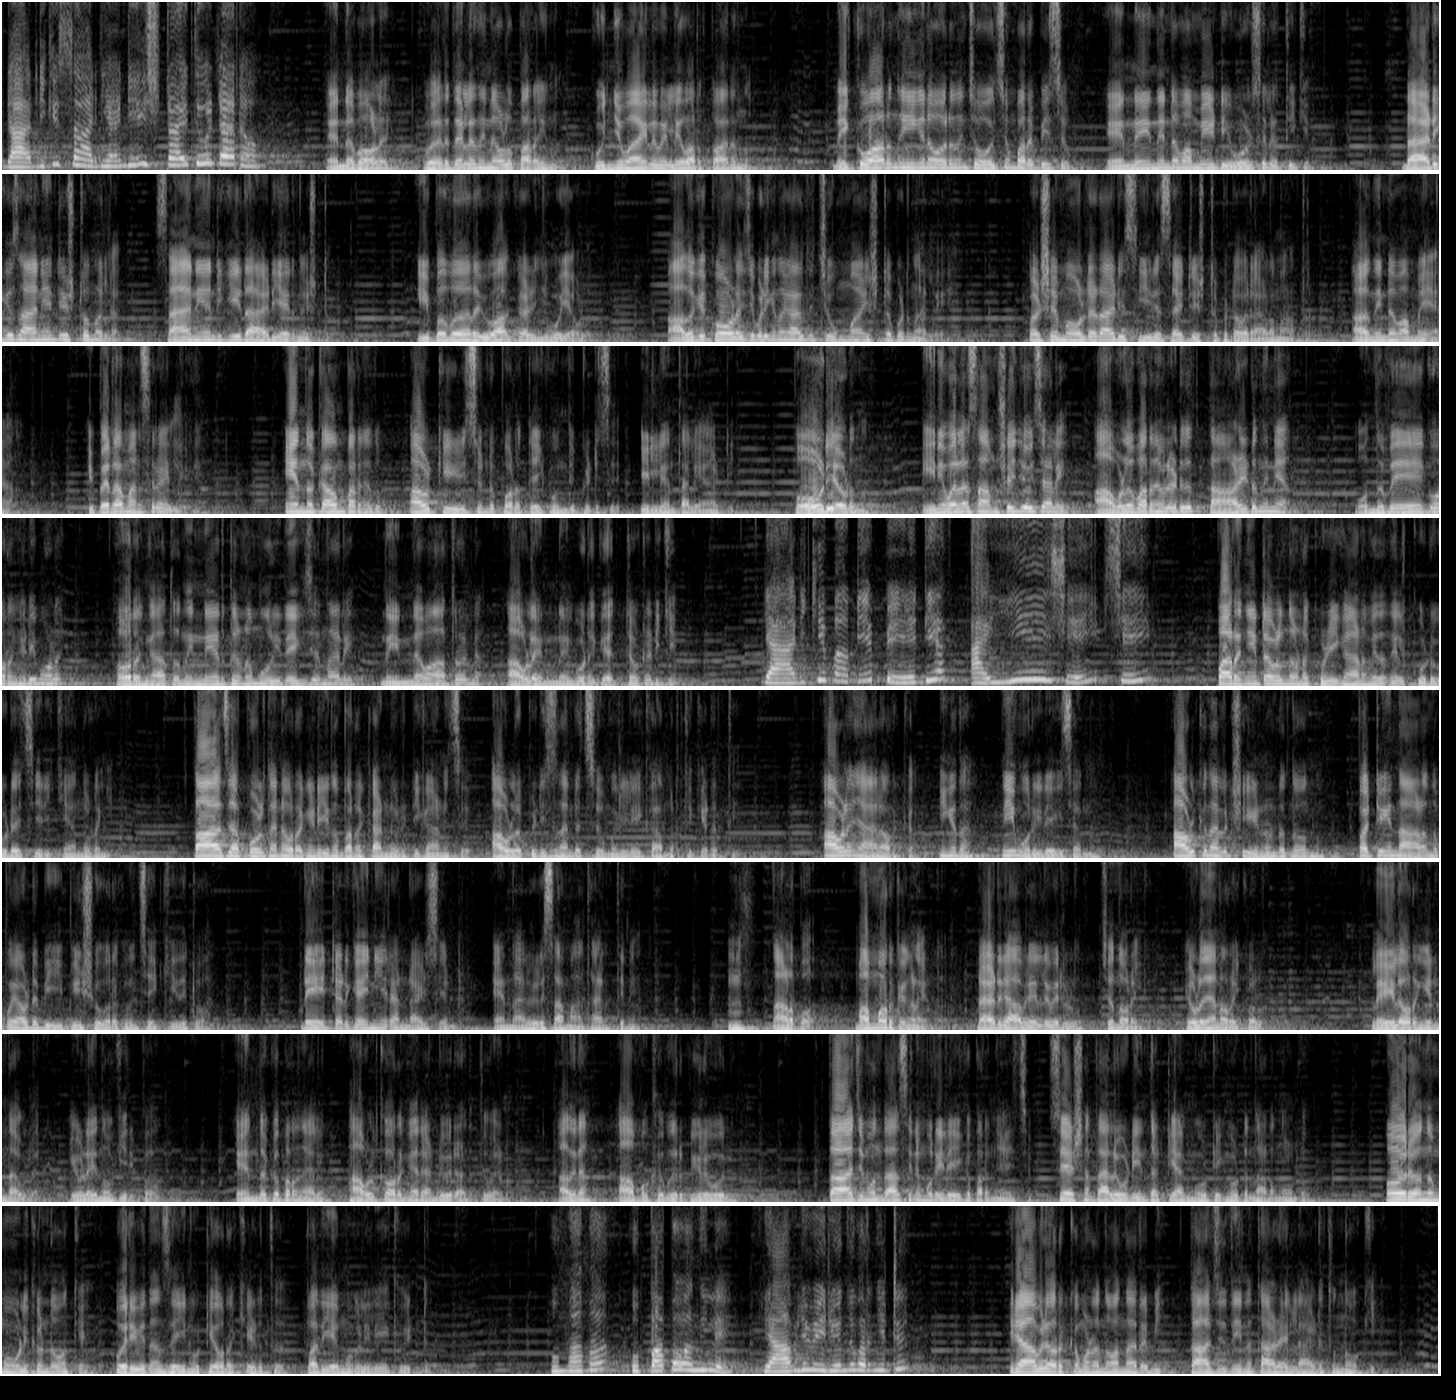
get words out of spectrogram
ഡാഡിക്ക് സാനിയാന്റെ ഇഷ്ടമായതുകൊണ്ടാണോ എന്റെ മോളെ വെറുതെ അല്ല അവൾ പറയുന്നു കുഞ്ഞുവായിൽ വലിയ വർത്താനെന്ന്. മിക്കവാറും നീ ഇങ്ങനെ ഓരോന്നും ചോദിച്ചും പറപ്പിച്ചും എന്നെയും നിന്റെ മമ്മിയും ഡിവോഴ്സിൽ എത്തിക്കും ഡാഡിക്ക് സാനിയന്റെ ഇഷ്ടമൊന്നുമല്ല. സാനിയന്റെക്ക് ഈ ഡാഡിയായിരുന്നു ഇഷ്ടം. ഇപ്പോൾ വേറെ വിവാഹം കഴിഞ്ഞു പോയി അവൾ. അതൊക്കെ കോളേജിൽ പഠിക്കുന്ന കാലത്ത് ചുമ്മാ ഇഷ്ടപ്പെടുന്നതല്ലേ. പക്ഷേ മോളുടെ ഡാഡി സീരിയസ് ആയിട്ട് ഇഷ്ടപ്പെട്ട ഒരാളെ മാത്രം. അത് നിന്റെ മമ്മയാ. ഇപ്പം എല്ലാം മനസ്സിലായില്ലേ? എന്നൊക്കെ അവൻ പറഞ്ഞതും അവൾ കീഴിച്ചുകൊണ്ട് പുറത്തേക്ക് ഉന്തിപ്പിടിച്ച് ഇല്ലെന്ന് തലയാട്ടി പോടി അവിടുന്ന്. ഇനി വല്ല സംശയം ചോദിച്ചാലേ അവൾ പറഞ്ഞ പോലെ എടുത്ത് താഴിടും നിന്നെയാ. ഒന്ന് വേഗം ഉറങ്ങിടി മോളെ. ഉറങ്ങാത്ത നിന്നെ എടുത്തുകൊണ്ട് മുറിയിലേക്ക് ചെന്നാലേ നിന്നെ മാത്രമല്ല അവൾ എന്നെയും കൂടെ ഗെറ്റ് ഔട്ട് അടിക്കും. ഡാഡിക്ക് മമ്മിയെ പേടിയാ. അയ്യേ ഷെയിം ഷെയിം. പറഞ്ഞിട്ട് അവൾ നുണക്കുഴി കാണും വിധത്തിൽ കൂടുകൂടെ ചിരിക്കാൻ തുടങ്ങി. താജ് അപ്പോൾ തന്നെ ഉറങ്ങടിയെന്ന് പറഞ്ഞ് കണ്ണുരുട്ടി കാണിച്ച് അവളെ പിടിച്ച് തന്റെ ചുമലിലേക്ക് അമർത്തി കിടത്തി. അവളെ ഞാൻ ഉറക്കാം ഇങ്ങതാ നീ മുറിയിലേക്ക് ചെന്നു. അവൾക്ക് നല്ല ക്ഷീണമുണ്ടെന്ന് തോന്നുന്നു. പറ്റുമെങ്കിൽ നാളെ ഒന്ന് പോയി അവളുടെ ബി പിയും ഷുഗറൊക്കെ ഒന്ന് ചെക്ക് ചെയ്തിട്ട് വാ. ഡേറ്റ് എടുക്കാൻ ഇനി രണ്ടാഴ്ചയുണ്ട്. എന്നാലും ഒരു സമാധാനത്തിന്. നാളെ പോ. മമ്മ ഉറക്കങ്ങളേ ഉണ്ട്. ഡാഡി രാവിലെ അല്ലേ വരുള്ളൂ? ചെന്ന് ഉറങ്ങിക്കോ. ഇവളെ ഞാൻ ഉറങ്ങിക്കോളാം ലൈല ഉറങ്ങിയിട്ടുണ്ടാവില്ല ഇവളെ നോക്കി ഇരിപ്പാവും. എന്തൊക്കെ പറഞ്ഞാലും അവൾക്ക് ഉറങ്ങാൻ രണ്ടുപേരും അടുത്ത് വേണം. അതിനാ ആ മുഖവീർപ്പികൾ പോലും. താജ് മുന്താസിന് മുറിയിലേക്ക് പറഞ്ഞയച്ചു. ശേഷം തലോടിയും തട്ടി അങ്ങോട്ടും ഇങ്ങോട്ടും നടന്നുകൊണ്ടും ഓരോന്നും മൂളിക്കൊണ്ടുമൊക്കെ ഒരുവിധം സെയിനൂട്ടിയെ ഉറക്കിയെടുത്ത് പതിയെ മുകളിലേക്ക് വിട്ടു. ഉമ്മാമ ഉപ്പാപ്പ വന്നില്ലേ? രാവിലെ എന്ന് പറഞ്ഞിട്ട്. രാവിലെ ഉറക്കമുണ്ടെന്ന് വന്ന റിമി താജുദ്ദീനെ താഴെ എല്ലായിടത്തും നോക്കി.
